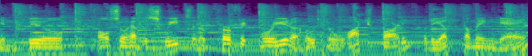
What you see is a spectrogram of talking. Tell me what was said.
and feel. Also have the suites that are perfect for you to host a watch party for the upcoming game.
